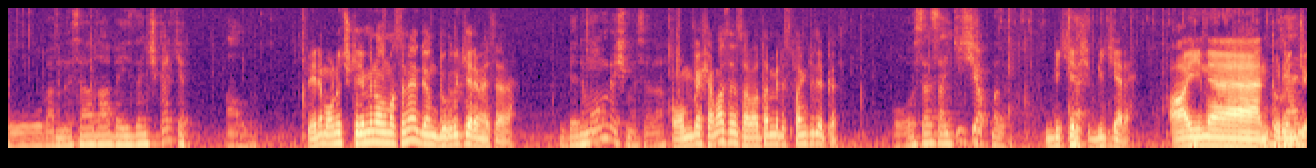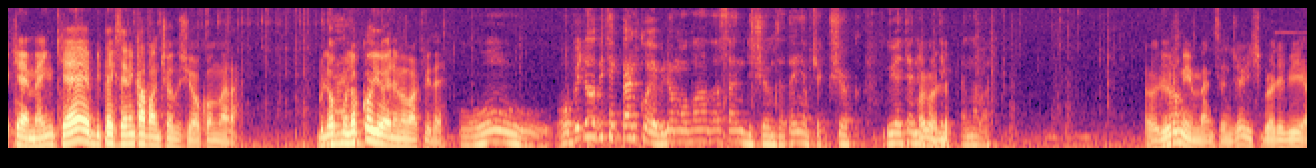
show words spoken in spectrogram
Oo ben mesela daha base'den çıkarken aldım. Benim 13 kilimin olması ne diyorsun durduk yere mesela. Benim 15 mesela. 15 ama sen sabahtan beri spam kill yapıyorsun. Oo sen sanki hiç yapmadın. Bir kere bir kere. Aynen turuncu Gel. kemenke bir tek senin kafan çalışıyor o konulara. Blok Gel. blok koyuyor önüme bak bir de. Oo. O bloğu bir tek ben koyabiliyorum. Ona da sen düşüyorsun zaten yapacak bir şey yok. Bu yetenek Bak bir öyle. tek bende var. Ölür Kral. müyüm ben sence? Hiç böyle bir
